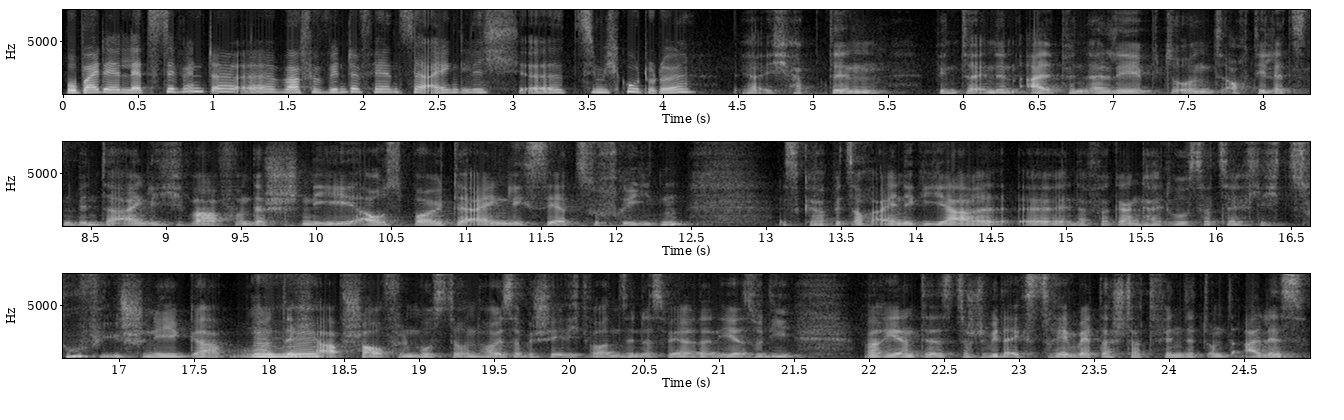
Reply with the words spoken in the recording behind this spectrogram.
Wobei der letzte Winter äh, war für Winterfans ja eigentlich äh, ziemlich gut, oder? Ja, ich habe den Winter in den Alpen erlebt und auch die letzten Winter eigentlich war von der Schneeausbeute eigentlich sehr zufrieden. Es gab jetzt auch einige Jahre äh, in der Vergangenheit, wo es tatsächlich zu viel Schnee gab, wo man mhm. Dächer abschaufeln musste und Häuser beschädigt worden sind. Das wäre dann eher so die Variante, dass da schon wieder Extremwetter stattfindet und alles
